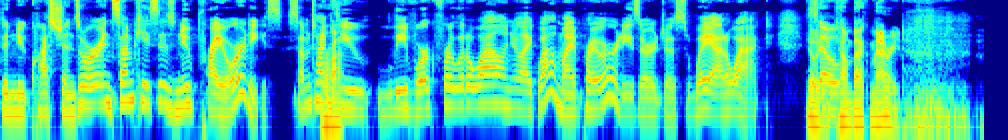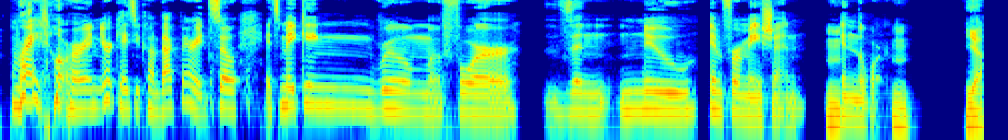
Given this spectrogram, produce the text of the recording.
the new questions or in some cases, new priorities? Sometimes Right. you leave work for a little while and you're like, wow, my priorities are just way out of whack. Yeah, So- you come back married. Right. Or in your case, you come back married. So it's making room for the n- new information Mm. in the work. Yeah.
